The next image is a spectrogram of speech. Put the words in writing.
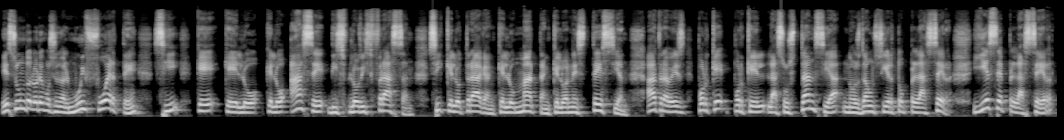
Es un dolor emocional muy fuerte, sí, que, que, lo, que lo hace, lo disfrazan, sí, que lo tragan, que lo matan, que lo anestesian a través, ¿por qué? Porque la sustancia nos da un cierto placer y ese placer,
